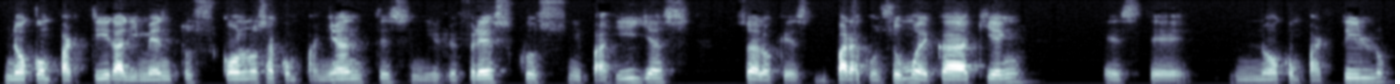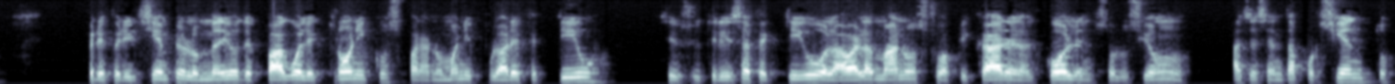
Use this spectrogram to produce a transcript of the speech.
no compartir alimentos con los acompañantes, ni refrescos, ni pajillas, o sea, lo que es para consumo de cada quien, este, no compartirlo, preferir siempre los medios de pago electrónicos para no manipular efectivo, si se utiliza efectivo, lavar las manos o aplicar el alcohol en solución al 60%,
